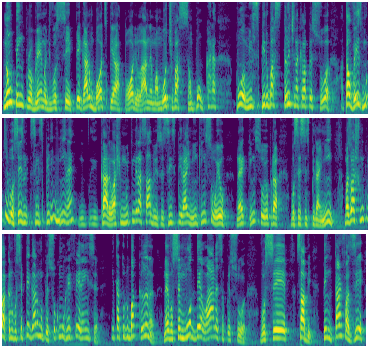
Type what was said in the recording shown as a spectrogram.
Não tem problema de você pegar um bote expiratório lá, né, uma motivação. Pô, o cara pô, me inspiro bastante naquela pessoa. Talvez muitos de vocês se inspirem em mim, né? Cara, eu acho muito engraçado isso, se inspirar em mim. Quem sou eu, né? Quem sou eu para você se inspirar em mim? Mas eu acho muito bacana você pegar uma pessoa como referência e tá tudo bacana, né? Você modelar essa pessoa. Você, sabe, tentar fazer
